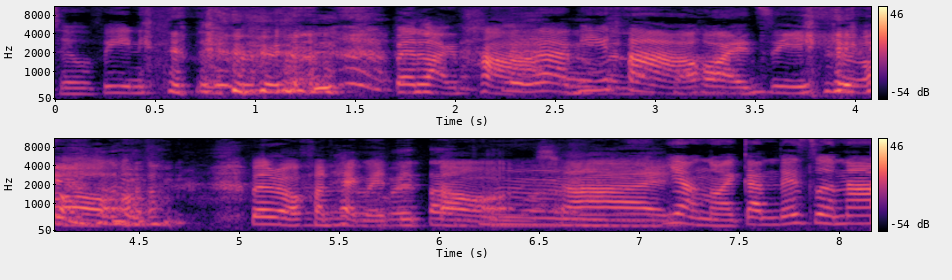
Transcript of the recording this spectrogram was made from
เซลฟี่นิดนึงเป็นหลักฐานหรือแบบพี่ขาขอไอจีอ๋อเป็นแบบคอนแทคไว้ติดต่อไว้ตามตัวใช่อย่างน้อยกันได้เจอหน้า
